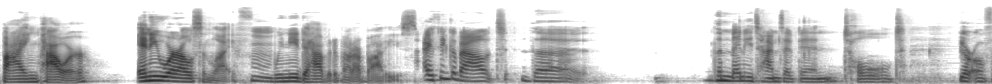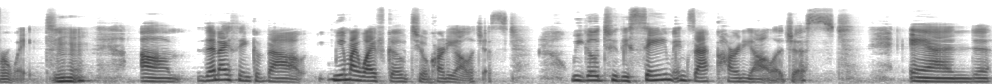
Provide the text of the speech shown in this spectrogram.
buying power anywhere else in life. Hmm. We need to have it about our bodies. I think about the the many times I've been told you're overweight. Mm-hmm. Um, then I think about me and my wife go to a cardiologist. We go to the same exact cardiologist, and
